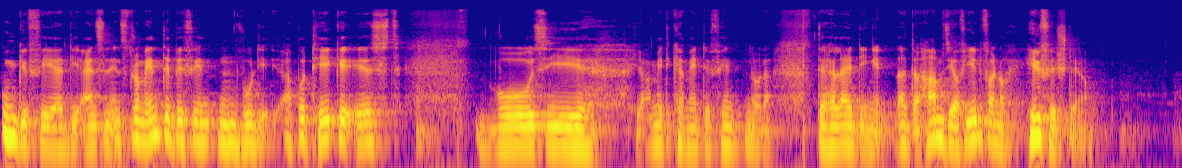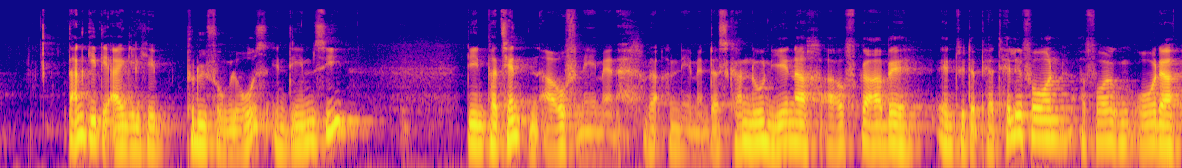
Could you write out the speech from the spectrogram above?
ungefähr die einzelnen Instrumente befinden, wo die Apotheke ist, wo Sie ja, Medikamente finden oder derlei Dinge. Da haben Sie auf jeden Fall noch Hilfestellung. Dann geht die eigentliche Prüfung los, indem Sie den Patienten aufnehmen oder annehmen. Das kann nun je nach Aufgabe entweder per Telefon erfolgen oder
